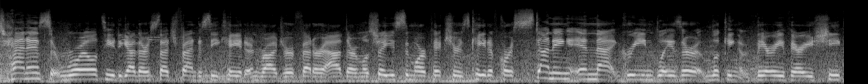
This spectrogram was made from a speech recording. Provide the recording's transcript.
tennis royalty together. Such fun to see Kate and Roger Federer out there. And we'll show you some more pictures. Kate, of course, stunning in that green blazer, looking very, very chic.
